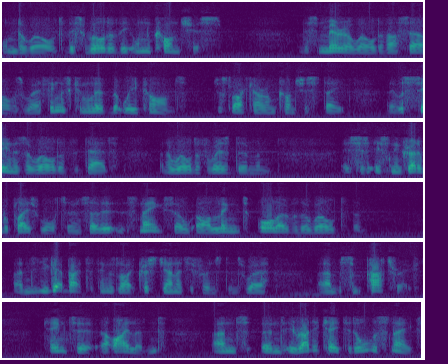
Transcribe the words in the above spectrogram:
underworld, this world of the unconscious, this mirror world of ourselves where things can live but we can't, just like our unconscious state. And it was seen as a world of the dead and a world of wisdom, and it's, it's an incredible place, water. And so the snakes are, are linked all over the world to them. And you get back to things like Christianity, for instance, where um, St. Patrick came to Ireland and and eradicated all the snakes.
